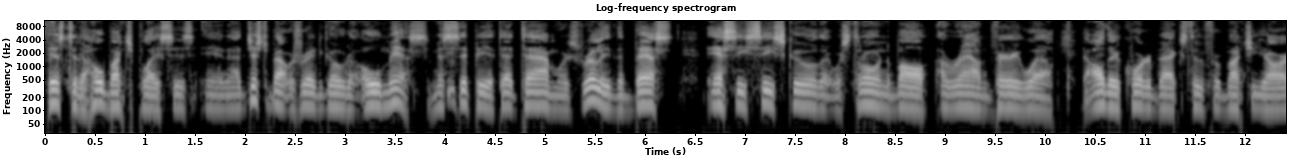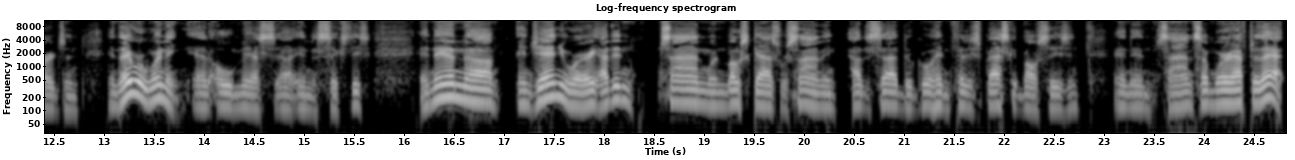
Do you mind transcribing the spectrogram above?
visited a whole bunch of places, and I just about was ready to go to Ole Miss. Mississippi at that time was really the best SEC school that was throwing the ball around very well. All their quarterbacks threw for a bunch of yards, and, and they were winning at Ole Miss uh, in the 60s. And then uh, in January, I didn't sign when most guys were signing. I decided to go ahead and finish basketball season and then sign somewhere after that.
